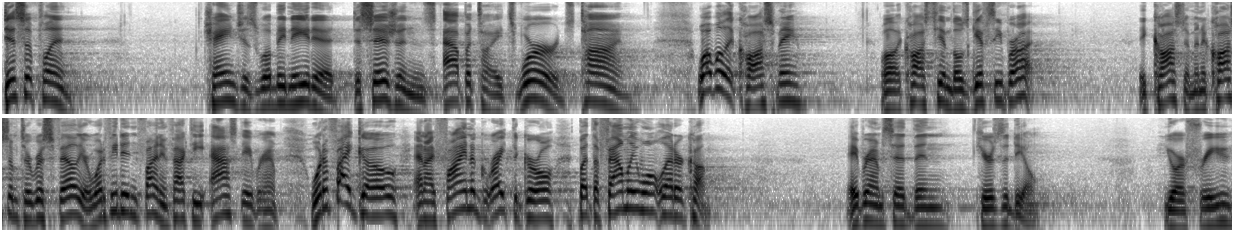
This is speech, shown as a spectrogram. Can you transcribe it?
Discipline, changes will be needed, decisions, appetites, words, time. What will it cost me? Well, it cost him those gifts he brought. It cost him, and it cost him to risk failure. What if he didn't find? In fact, he asked Abraham, "What if I go and I find a right the girl, but the family won't let her come?" Abraham said, "Then here's the deal you are free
